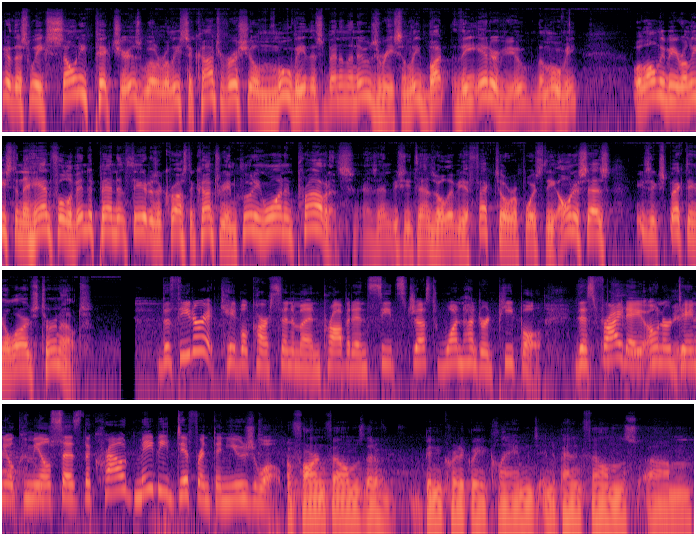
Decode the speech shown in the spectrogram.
Later this week, Sony Pictures will release a controversial movie that's been in the news recently, but The Interview, the movie, will only be released in a handful of independent theaters across the country, including one in Providence. As NBC 10's Olivia Fecteau reports, the owner says he's expecting a large turnout. The theater at Cable Car Cinema in Providence seats just 100 people. This Friday, owner Daniel Kamil says the crowd may be different than usual. Foreign films that have been critically acclaimed, independent films, um,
